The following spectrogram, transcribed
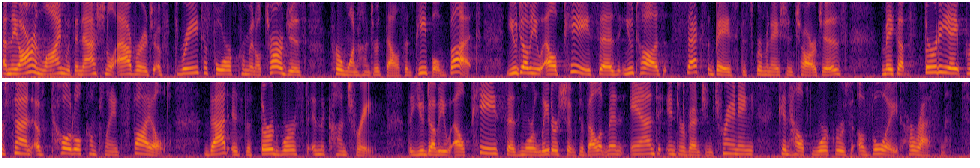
and they are in line with the national average of three to four criminal charges per 100,000 people. But UWLP says Utah's sex-based discrimination charges make up 38% of total complaints filed. That is the third worst in the country. The UWLP says more leadership development and intervention training can help workers avoid harassment.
